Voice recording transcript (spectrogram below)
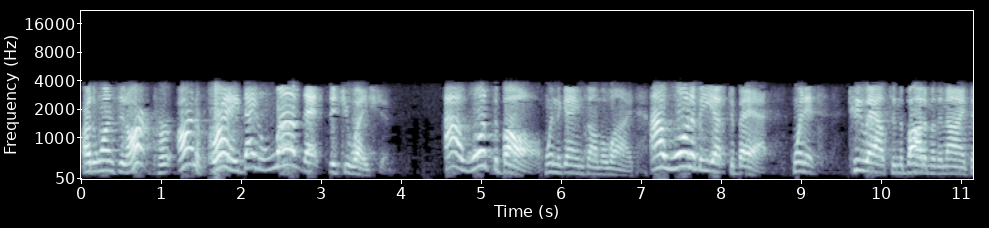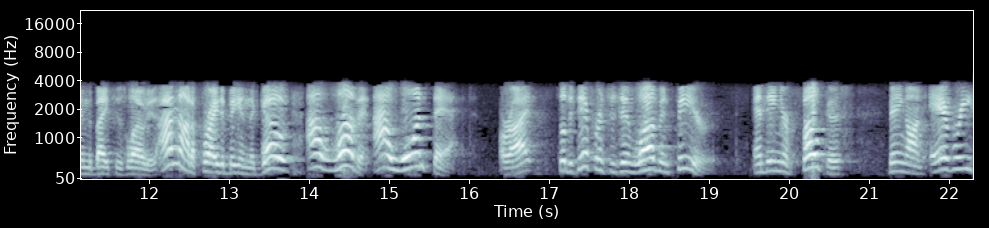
are the ones that aren't aren't afraid. They love that situation. I want the ball when the game's on the line. I want to be up to bat when it's two outs in the bottom of the ninth and the base is loaded. I'm not afraid of being the goat. I love it. I want that. All right? So the difference is in love and fear. And then your focus being on every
